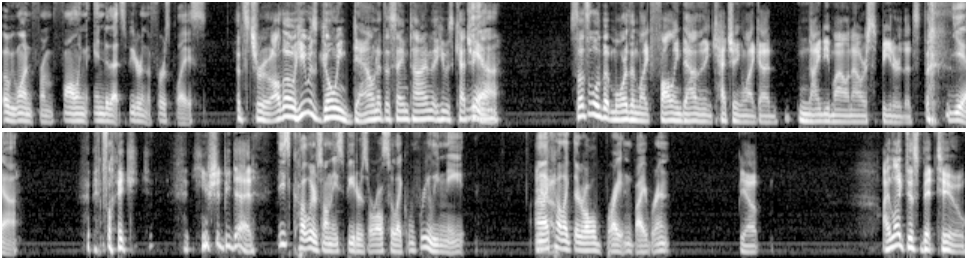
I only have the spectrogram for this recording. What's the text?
Obi Wan from falling into that speeder in the first place. That's true. Although he was going down at the same time that he was catching Yeah. him. So that's a little bit more than like falling down and then catching like a 90 mile an hour speeder. That's Yeah, it's like you should be dead. these colors on these speeders are also like really neat. I like how like they're all bright and vibrant. Yep. I like this bit too,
